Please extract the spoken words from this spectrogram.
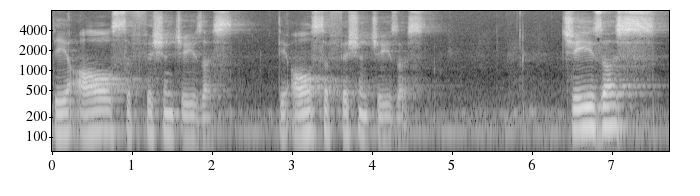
the all sufficient Jesus. The all sufficient Jesus. Jesus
